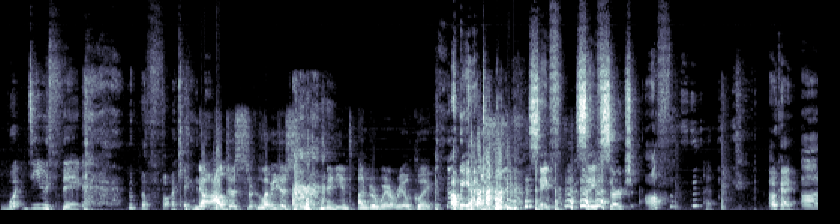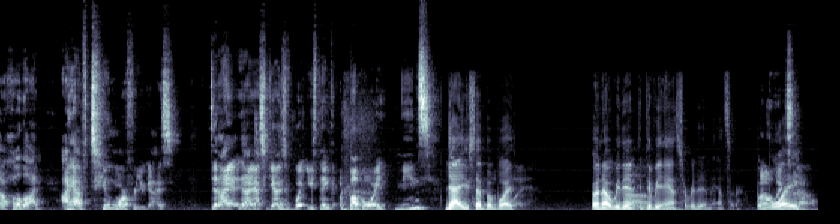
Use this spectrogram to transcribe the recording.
what do you think? what the fuck? No, I'll just let me just search Minions underwear real quick. Oh yeah, totally. safe safe search off. Okay, uh, hold on. I have two more for you guys. Did I did I ask you guys what you think "baboy" means? Yeah, you said boy. Oh no, we didn't. did we answer? We didn't answer. I boy. so. No.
